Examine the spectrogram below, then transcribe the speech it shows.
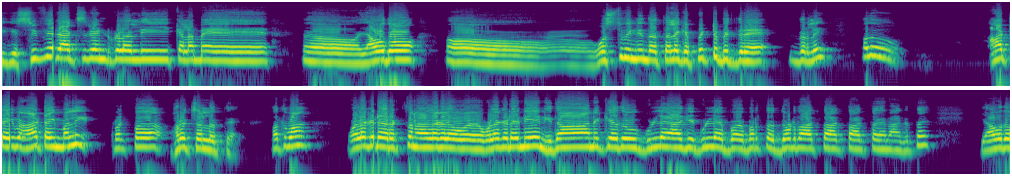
ಈಗ ಸಿವಿಯರ್ ಆಕ್ಸಿಡೆಂಟ್ಗಳಲ್ಲಿ ಕೆಲವೊಮ್ಮೆ ಯಾವುದೋ ವಸ್ತುವಿನಿಂದ ತಲೆಗೆ ಪೆಟ್ಟು ಬಿದ್ದರೆ ಇದರಲ್ಲಿ ಅದು ಆ ಟೈಮ್, ಆ ಟೈಮಲ್ಲಿ ರಕ್ತ ಹೊರಚೆಲ್ಲುತ್ತೆ. ಅಥವಾ ಒಳಗಡೆ ರಕ್ತನಾಳಗಳ, ಒಳಗಡೆನೇ ನಿಧಾನಕ್ಕೆ ಅದು ಗುಳ್ಳೆ ಆಗಿ, ಗುಳ್ಳೆ ಬ ಬರ್ತಾ ದೊಡ್ಡದಾಗ್ತಾ, ಆಗ್ತಾ ಆಗ್ತಾ ಏನಾಗುತ್ತೆ, ಯಾವುದೋ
